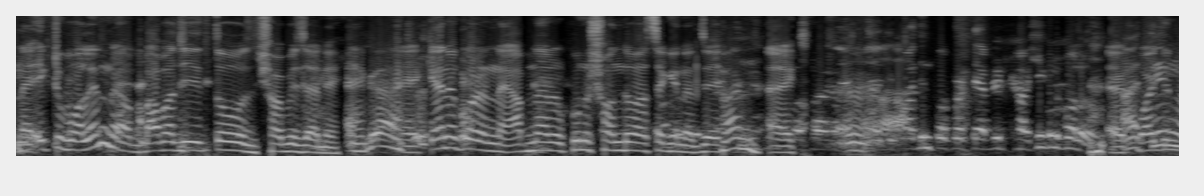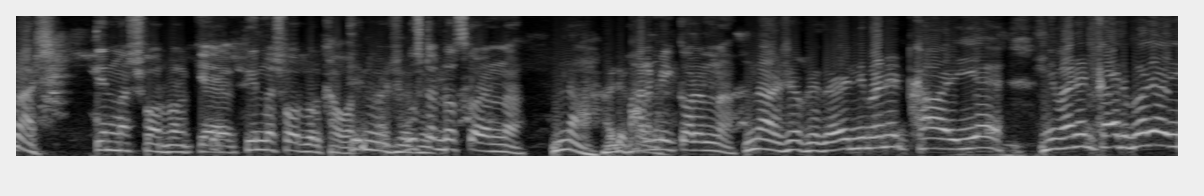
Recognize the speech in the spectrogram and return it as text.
না একটু বলেন না বাবাজি তো সবই জানে। কেন করেন না? আপনার কোনো সন্দেহ আছে কিনা যে কদিন পর পর ট্যাবলেট খাওয়া সেগুলো বলো। কয়দিন- মাস। তিন মাস পর পর তিন মাস পর পর খাওয়া। বুস্টার ডোজ করেন না? না ফার্মিং করেন না। না? নিমানেট খাওয়া ইয়ে নিমানেট খাওয়ার পরে এ,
